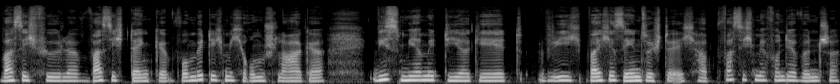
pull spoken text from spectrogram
was ich fühle, was ich denke, womit ich mich rumschlage, wie es mir mit dir geht, wie ich, welche Sehnsüchte ich habe, was ich mir von dir wünsche.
